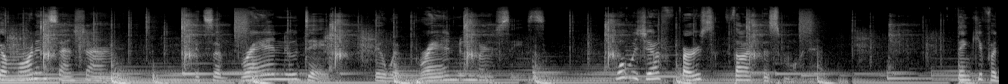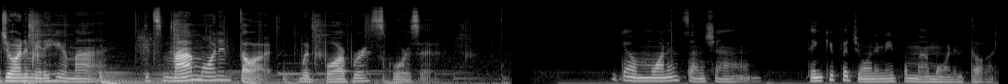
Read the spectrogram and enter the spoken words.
Good morning, sunshine. It's a brand new day filled with brand new mercies. What was your first thought this morning? Thank you for joining me to hear mine. It's my morning thought with Barbara Scorza. Good morning, sunshine. Thank you for joining me for my morning thought.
